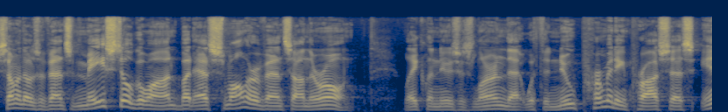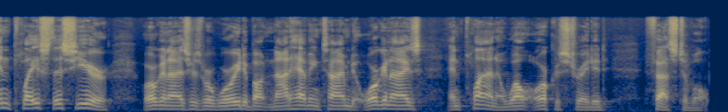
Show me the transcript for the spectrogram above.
Some of those events may still go on, but as smaller events on their own. Lakeland News has learned that with the new permitting process in place this year, organizers were worried about not having time to organize and plan a well-orchestrated festival.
